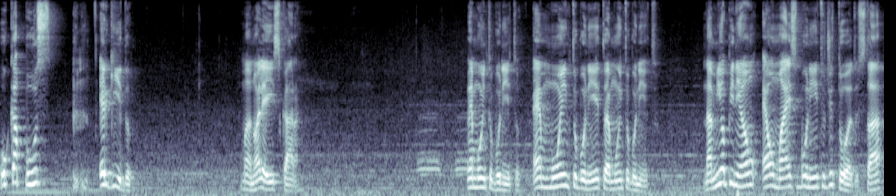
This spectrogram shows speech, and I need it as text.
o capuz erguido. Mano, olha isso, cara. É muito bonito. É muito bonito, é muito bonito. Na minha opinião, é o mais bonito de todos, tá?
